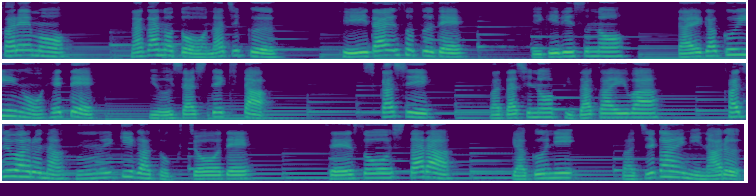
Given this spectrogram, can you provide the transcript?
彼も長野と同じく T 大卒でイギリスの大学院を経て入社してきた。しかし、私のピザ会はカジュアルな雰囲気が特徴で、清掃したら逆に間違いになる。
